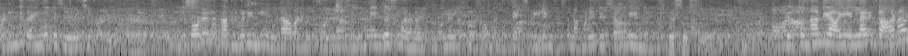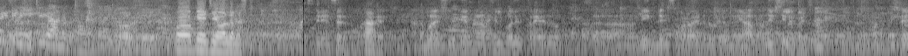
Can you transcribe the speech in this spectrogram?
കണ്ടു കഴിഞ്ഞിട്ട് സ്വീകരിച്ചിട്ടുണ്ട് ഇതുപോലെയുള്ള കഥകൾ ഇനി ഉണ്ടാവണം. ഇതുപോലെയുള്ള ഫിലിം മേക്കേഴ്സ് വരണം. ഇതുപോലെയുള്ള പെർഫോമൻസസ് എക്സ്പീരിയൻസസ് നമ്മൾ ഡിസേർവ് ചെയ്യുന്നുണ്ട്. ഇരുപത്തൊന്നാം തീയതി ആയി. എല്ലാവരും കാണാൻ വേണ്ടി വെയിറ്റ് ചെയ്യാണ്. ഓക്കെ ഓക്കെ എക്സ്പീരിയൻസ് ആ. നമ്മൾ ഷൂട്ട് ചെയ്യുമ്പോഴാണെങ്കിൽ പോലും ഇത്രയൊരു ഇന്റൻസ് പടമായിട്ട് വരുമെന്ന് ഞാൻ പ്രതീക്ഷിച്ചില്ല. പേഴ്സണലി പക്ഷേ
